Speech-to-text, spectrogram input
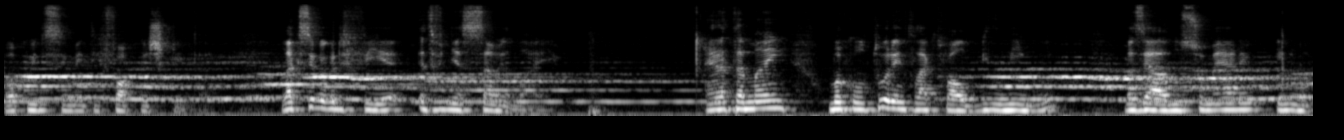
ao conhecimento e foco da escrita, lexicografia, adivinhação e lei. Era também uma cultura intelectual bilíngue, baseada no sumério e no,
